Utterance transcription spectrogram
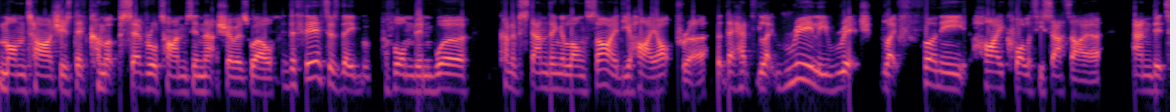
montages. They've come up several times in that show as well. The theatres they performed in were kind of standing alongside your high opera, but they had like really rich, like funny, high quality satire. And it's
